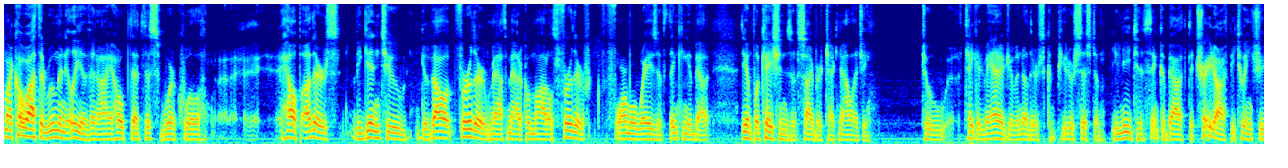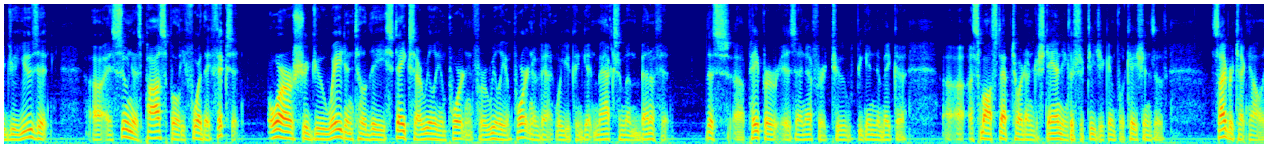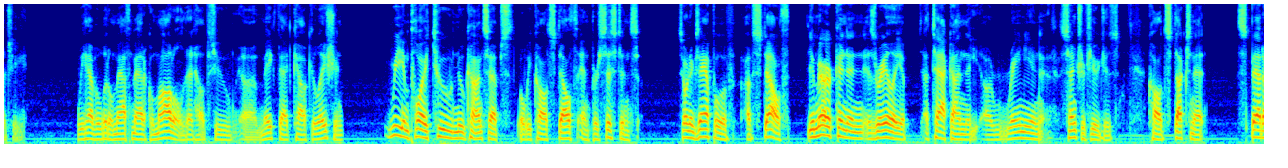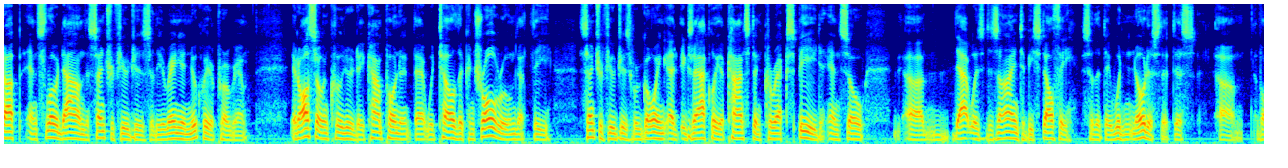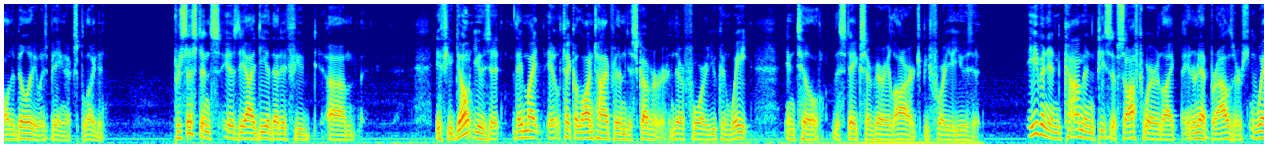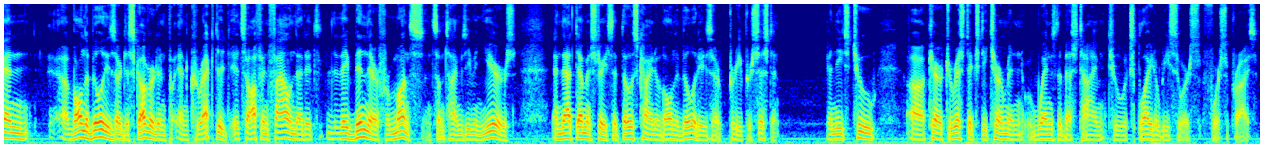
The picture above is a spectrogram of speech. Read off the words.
My co-author Rumen Iliev and I hope that this work will uh, help others begin to develop further mathematical models, further formal ways of thinking about the implications of cyber technology. To take advantage of another's computer system, you need to think about the trade-off between should you use it uh, as soon as possible before they fix it, or should you wait until the stakes are really important for a really important event where you can get maximum benefit. This uh, paper is an effort to begin to make a, a, a small step toward understanding the strategic implications of cyber technology. We have a little mathematical model that helps you uh, make that calculation. We employ two new concepts, what we call stealth and persistence. So an example of, of stealth, the American and Israeli attack on the Iranian centrifuges called Stuxnet sped up and slowed down the centrifuges of the Iranian nuclear program. It also included a component that would tell the control room that the centrifuges were going at exactly a constant correct speed. And so uh, that was designed to be stealthy so that they wouldn't notice that this um, vulnerability was being exploited. Persistence is the idea that if you um, if you don't use it, they might, it'll take a long time for them to discover, and therefore you can wait until the stakes are very large before you use it. Even in common pieces of software like internet browsers, when uh, vulnerabilities are discovered and, and corrected, it's often found that it's, they've been there for months and sometimes even years. And that demonstrates that those kind of vulnerabilities are pretty persistent. And these two uh, characteristics determine when's the best time to exploit a resource for surprise.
